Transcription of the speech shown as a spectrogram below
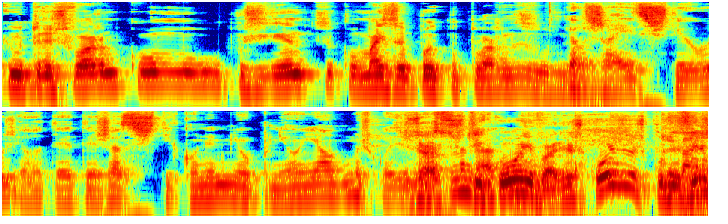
que o transforme como o presidente com mais apoio popular nas urnas. Ele já existiu, ele até, até já se esticou, na minha opinião, em algumas coisas. Já se esticou mandato. em várias coisas, por Já, exemplo.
